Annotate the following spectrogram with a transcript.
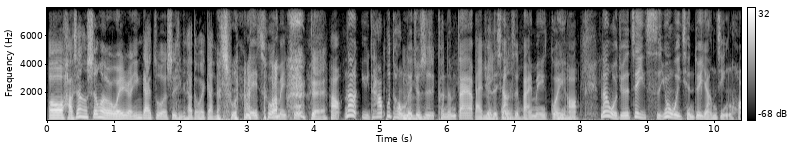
哦，好像生而为人应该做的事情，他都会干得出来。没错，没错。对，好，那与他不同的就是，可能大家觉得像是白玫瑰啊。那我觉得这一次，因为我以前对杨景华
